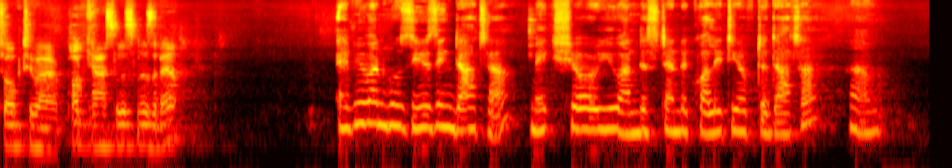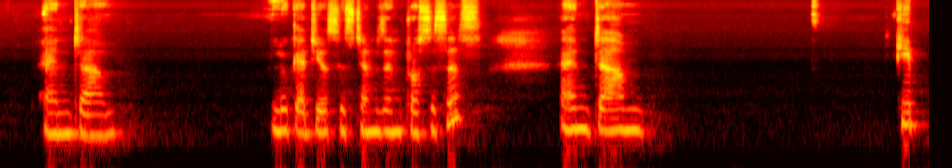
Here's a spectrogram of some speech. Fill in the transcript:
talk to our podcast listeners about? Everyone who's using data, make sure you understand the quality of the data um, and um, look at your systems and processes and um, keep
